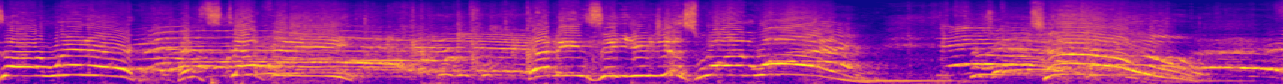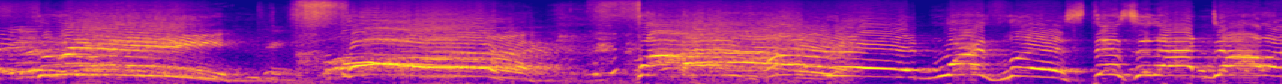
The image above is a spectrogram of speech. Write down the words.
is our winner, and Stephanie, that means that you just won one, two, three, four, five hundred. Worthless. This and that dollars.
